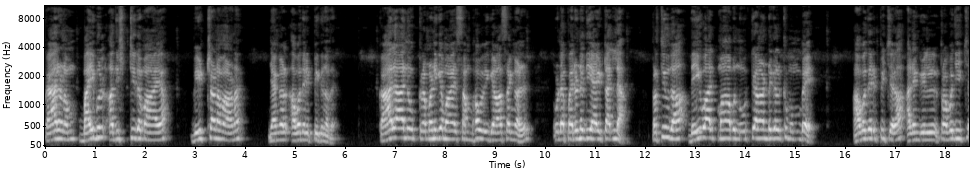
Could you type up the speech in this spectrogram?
കാരണം ബൈബിൾ അധിഷ്ഠിതമായ വീക്ഷണമാണ് ഞങ്ങൾ അവതരിപ്പിക്കുന്നത്. കാലാനുക്രമണികമായ സംഭവ വികാസങ്ങളുടെ പരിണതിയായിട്ടല്ല. പ്രത്യുത ദൈവാത്മാവ് നൂറ്റാണ്ടുകൾക്ക് മുമ്പേ അവതരിപ്പിച്ച അല്ലെങ്കിൽ പ്രവചിച്ച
